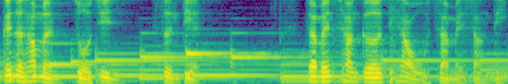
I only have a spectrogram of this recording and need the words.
跟着他们走进圣殿，在那边唱歌跳舞赞美上帝。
